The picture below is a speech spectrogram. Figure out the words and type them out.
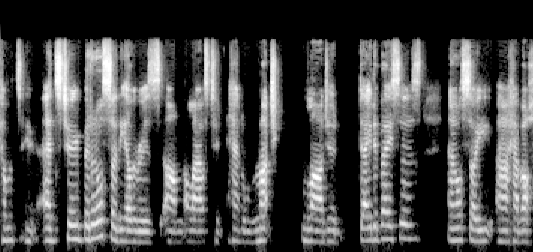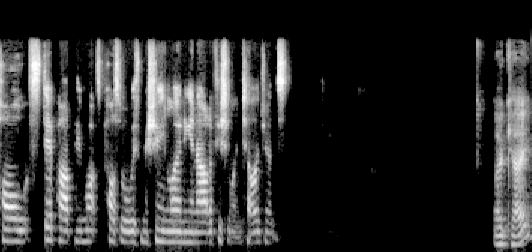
comes adds to, but also the other is um, allows to handle much larger databases and also uh, have a whole step up in what's possible with machine learning and artificial intelligence. Okay,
